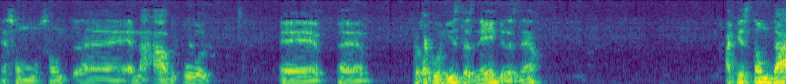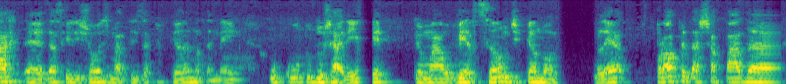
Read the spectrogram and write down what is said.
né? são, são, é, é narrado por é, é, protagonistas negras, né? A questão da, é, das religiões de matriz africana também, o culto do jaré, que é uma versão de candomblé própria da Chapada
